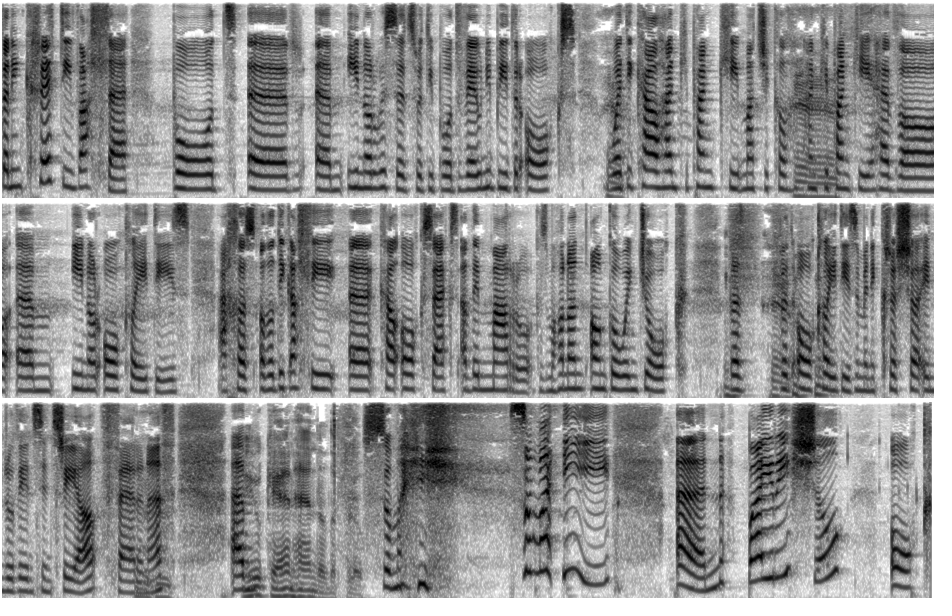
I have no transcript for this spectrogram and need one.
Da ni'n credu falle bod yr, um, un o'r wizards wedi bod fewn i byd yr orcs, yeah. wedi cael Hanky Panky, Magical yeah, Hanky Panky yeah. hefo um, un o'r Orc Ladies, achos oedd wedi gallu uh, cael Orc sex a ddim marw, achos mae hwnna'n ongoing joke, bydd yeah. bod Orc Ladies yn mynd i crysio unrhyw ddyn sy'n trio, fair mm -hmm. enough. Um, you can handle the flu. So mae hi... so mae hi yn biracial orc.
